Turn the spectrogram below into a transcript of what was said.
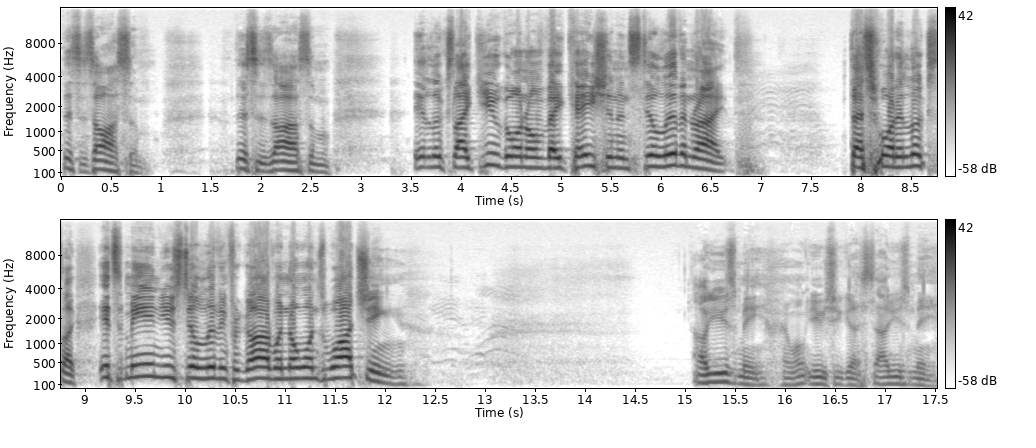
This is awesome. This is awesome. It looks like you going on vacation and still living right. That's what it looks like. It's me and you still living for God when no one's watching. I'll use me. I won't use you guys. I'll use me.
